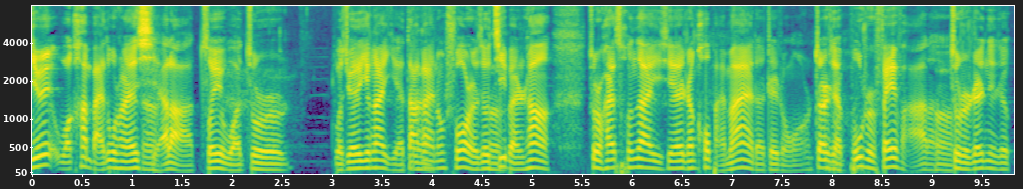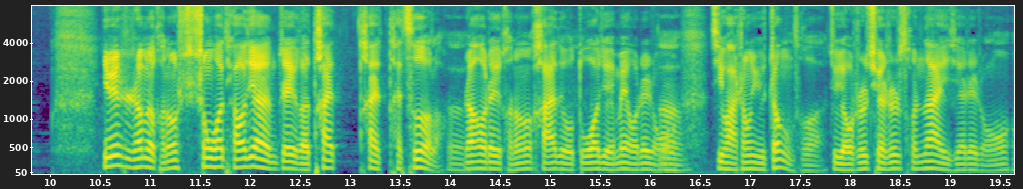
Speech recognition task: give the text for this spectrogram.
因为我看百度上也写了，所以我就是我觉得应该也大概能说说，就嗯基本上就是还存在一些人口买卖的这种，而且不是非法的，嗯。就是人家这。因为是什么？可能生活条件这个太太太次了，嗯然后这个可能孩子又多，就也没有这种嗯计划生育政策，就有时确实存在一些这种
